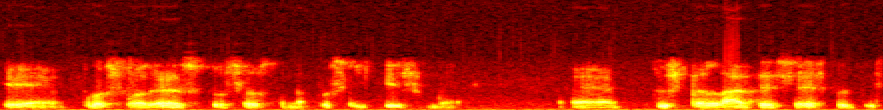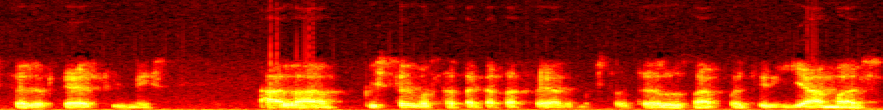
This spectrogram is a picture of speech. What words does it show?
και προσφορές ώστε να προσελκύσουμε ε, τους πελάτες έστω της τελευταίας στιγμής αλλά πιστεύω θα τα καταφέρουμε στο τέλος να έχουμε την υγειά μας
